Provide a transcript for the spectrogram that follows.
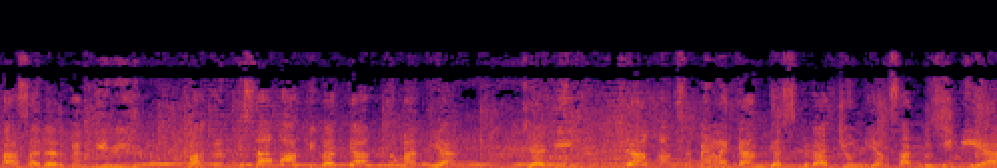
tak sadarkan diri, bahkan bisa mengakibatkan kematian. Jadi, jangan sepelekan gas beracun yang satu ini ya.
